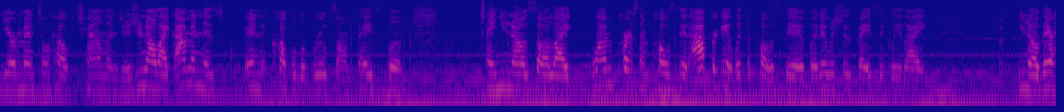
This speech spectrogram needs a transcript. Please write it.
your mental health challenges. You know, like I'm in this in a couple of groups on Facebook. And you know, so like one person posted, I forget what the post said, but it was just basically like, you know, they're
